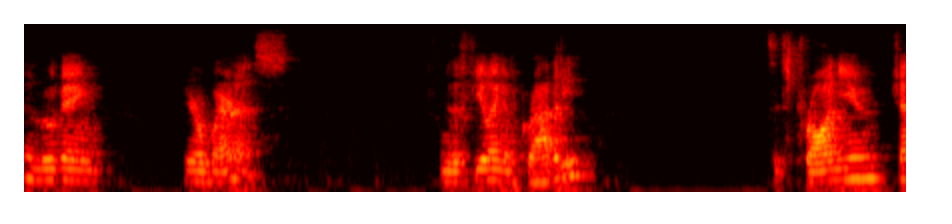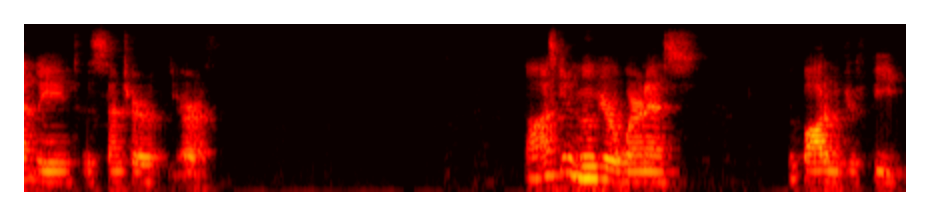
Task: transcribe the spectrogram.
And moving your awareness into the feeling of gravity as it's drawing you gently to the center of the earth. I'll ask you to move your awareness to the bottom of your feet.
